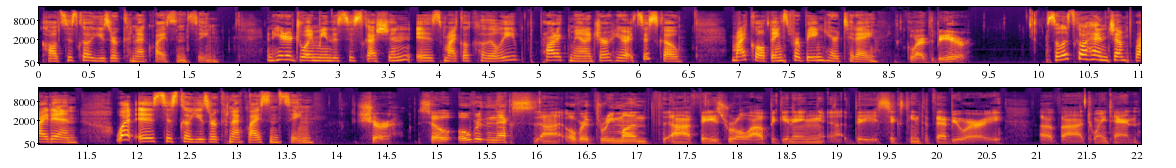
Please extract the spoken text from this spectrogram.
called Cisco User Connect Licensing. And here to join me in this discussion is Michael Khalili, Product Manager here at Cisco. Michael, thanks for being here today. Glad to be here. So let's go ahead and jump right in. What is Cisco User Connect licensing? Sure. So over the next uh, over three month uh, phase rollout, beginning uh, the 16th of February of uh, 2010,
